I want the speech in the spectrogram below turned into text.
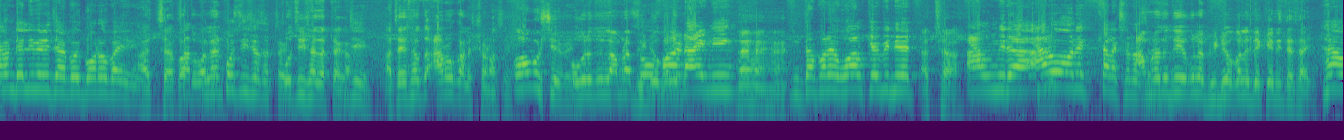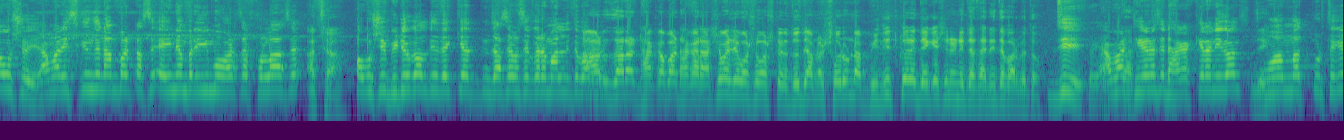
এখন ডেলিভারি যাবে ওই বড় ভাই আচ্ছা কত বলেন? পঁচিশ হাজার টাকা। পঁচিশ হাজার টাকা। জি। আচ্ছা এছাড়া তো আরও কালেকশন আছে। অবশ্যই ওগুলো যদি আমরা ভিডিও করে ডাইনিং হ্যাঁ হ্যাঁ হ্যাঁ। তারপরে ওয়াল ক্যাবিনেট আচ্ছা। আলমিরা আরও অনেক কালেকশন আছে। আমরা যদি এগুলো ভিডিও কলে দেখে নিতে চাই। হ্যাঁ অবশ্যই। আমার স্ক্রিন যে নাম্বারটা আছে এই নাম্বারে ইমো হোয়াটসঅ্যাপ খোলা আছে। আচ্ছা। অবশ্যই ভিডিও কল দিয়ে দেখে যাচাই বাছাই করে মাল নিতে পারবে। আর যারা ঢাকা বা ঢাকার আশেপাশে বসবাস করে যদি আপনার শোরুমটা ভিজিট করে দেখে শুনে নিতে চাই নিতে পারবে তো? জি আমার ঠিকানা আছে ঢাকা কেরানীগঞ্জ। মোহাম্মদপুর থেকে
